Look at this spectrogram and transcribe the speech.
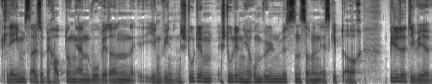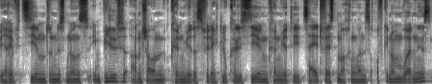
Claims, also Behauptungen, wo wir dann irgendwie in den Studien, Studien herumwühlen müssen, sondern es gibt auch Bilder, die wir verifizieren und dann müssen wir uns im Bild anschauen, können wir das vielleicht lokalisieren, können wir die Zeit festmachen, wann es aufgenommen worden ist.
